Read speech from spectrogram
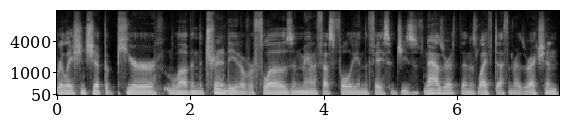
relationship of pure love in the Trinity. It overflows and manifests fully in the face of Jesus of Nazareth and his life, death, and resurrection.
